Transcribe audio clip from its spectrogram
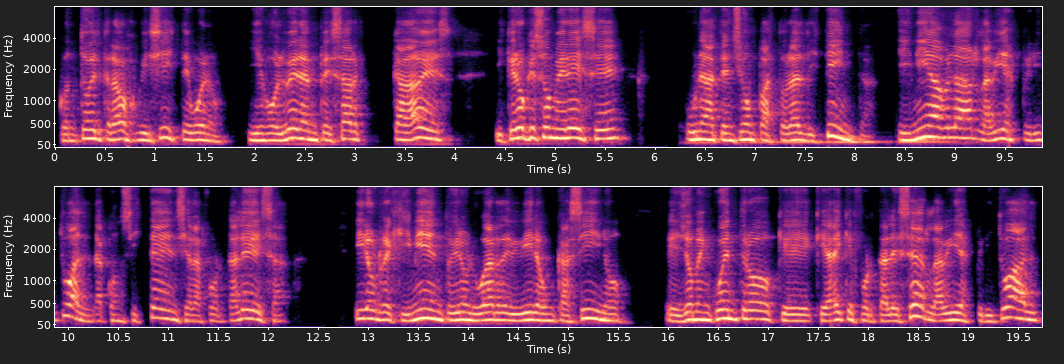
con todo el trabajo que hiciste, bueno, y es volver a empezar cada vez. Y creo que eso merece una atención pastoral distinta. Y ni hablar la vida espiritual, la consistencia, la fortaleza, ir a un regimiento, ir a un lugar de vivir a un casino. Eh, yo me encuentro que, hay que fortalecer la vida espiritual,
